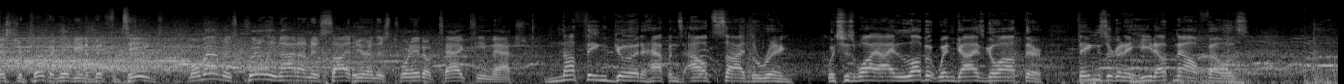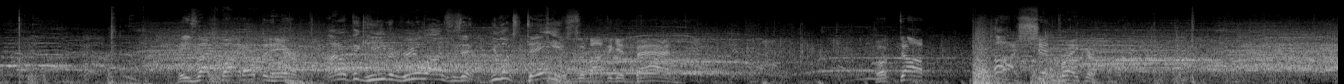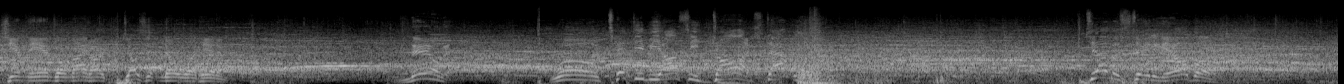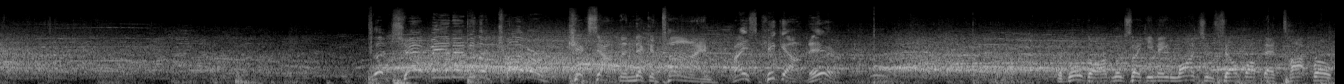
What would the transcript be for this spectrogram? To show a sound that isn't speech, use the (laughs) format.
Mr. Perfect looking a bit fatigued. Momentum is clearly not on his side here in this tornado tag team match. Nothing good happens outside the ring, which is why I love it when guys go out there. Things are going to heat up now, fellas. He's left wide open here. I don't think he even realizes it. He looks dazed. This is about to get bad. Hooked up. Ah, oh, shin breaker. Jim the Anvil Neidhart doesn't know what hit him. Nailed it. Whoa, Ted DiBiase dodged that one. Devastating elbow. The champion into the cover. Kicks out in the nick of time. Nice kick out there. The Bulldog looks like he may launch himself off that top rope.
